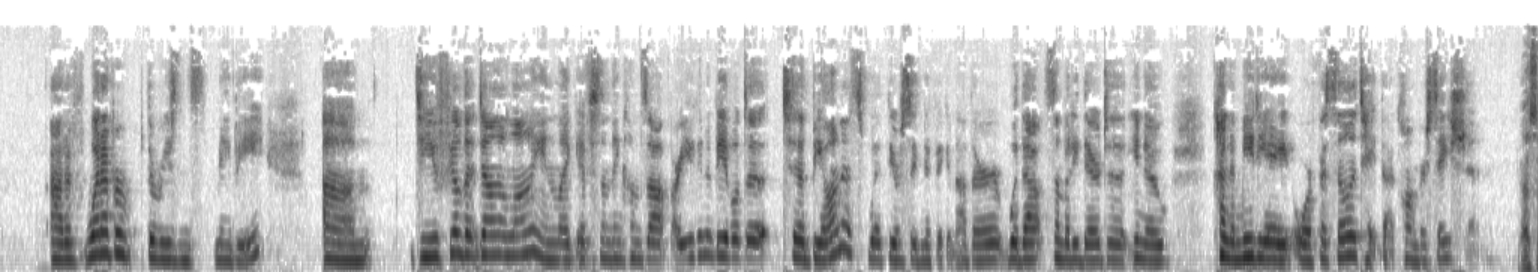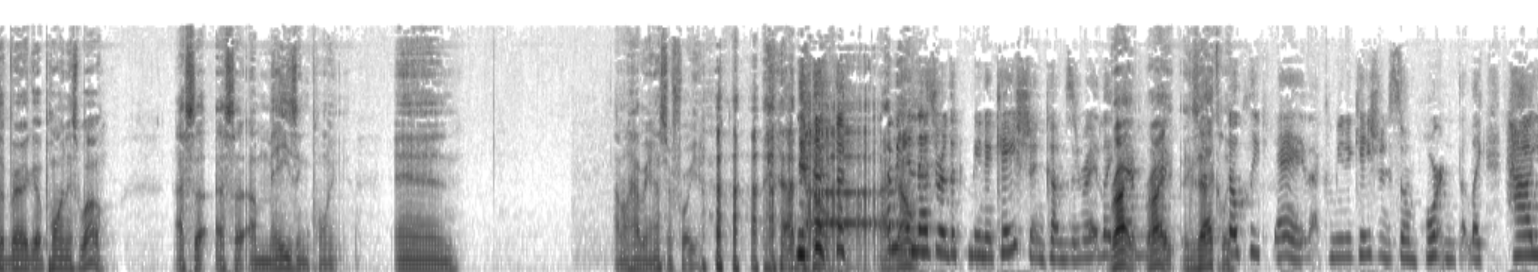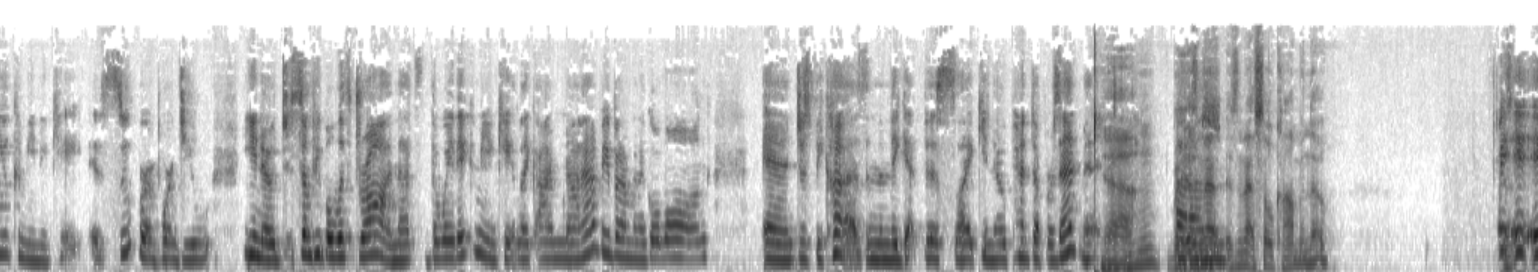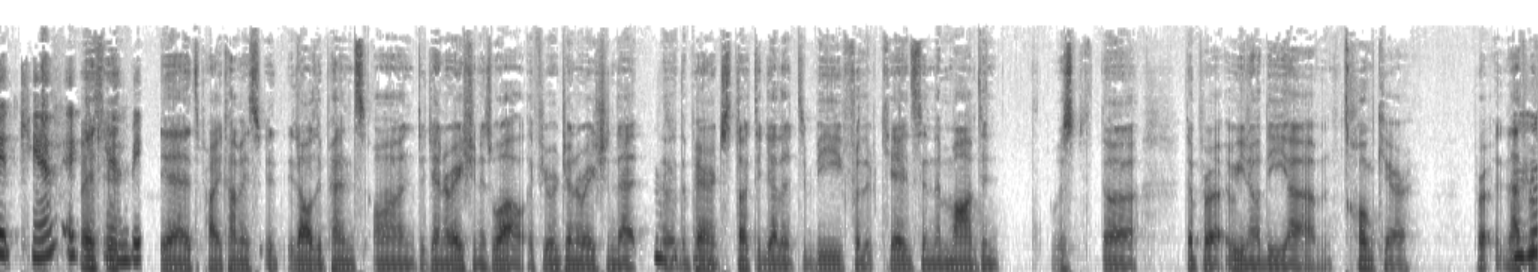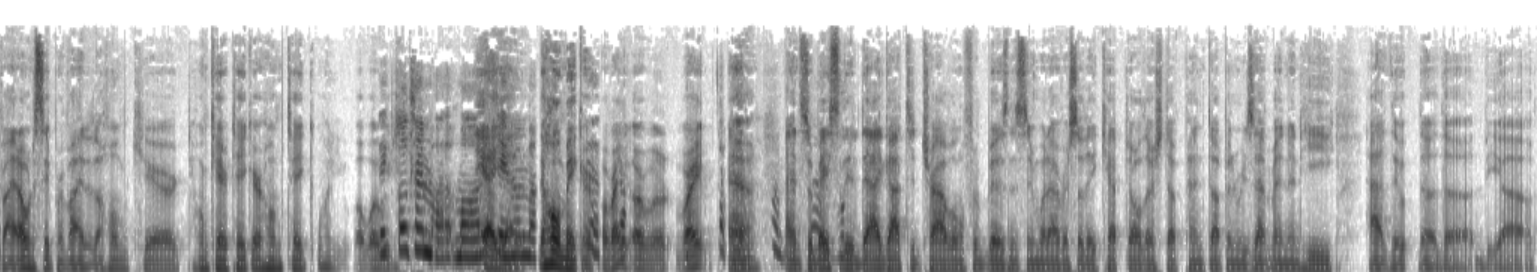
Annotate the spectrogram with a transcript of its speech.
out of whatever the reasons may be um, do you feel that down the line like if something comes up are you going to be able to to be honest with your significant other without somebody there to you know kind of mediate or facilitate that conversation? That's a very good point as well. That's a that's an amazing point. And I don't have an answer for you. I, I, mean, and that's where the communication comes in, right? Like, right, right, exactly. So cliche that communication is so important, but like how you communicate is super important. Do you, you know, some people withdraw, and that's the way they communicate. Like, I'm not happy, but I'm going to go along, and just because, and then they get this like you know pent up resentment. Yeah, mm-hmm. but um, isn't that isn't that so common though? It, it, can. It it's, can it, be. Yeah, it's probably coming. It, it all depends on the generation as well. If you're a generation that mm-hmm. the, the, parents stuck together to be for the kids, and the mom didn't was the the you know the um, home care, not mm-hmm. provide. I want to say provider. The home care, home caretaker, home take. What do you? What, what like full time mom. Yeah, yeah. Mom. The homemaker, yeah. right? Or right? And and so basically, the dad got to travel for business and whatever. So they kept all their stuff pent up in resentment, and he had the the the the, uh,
